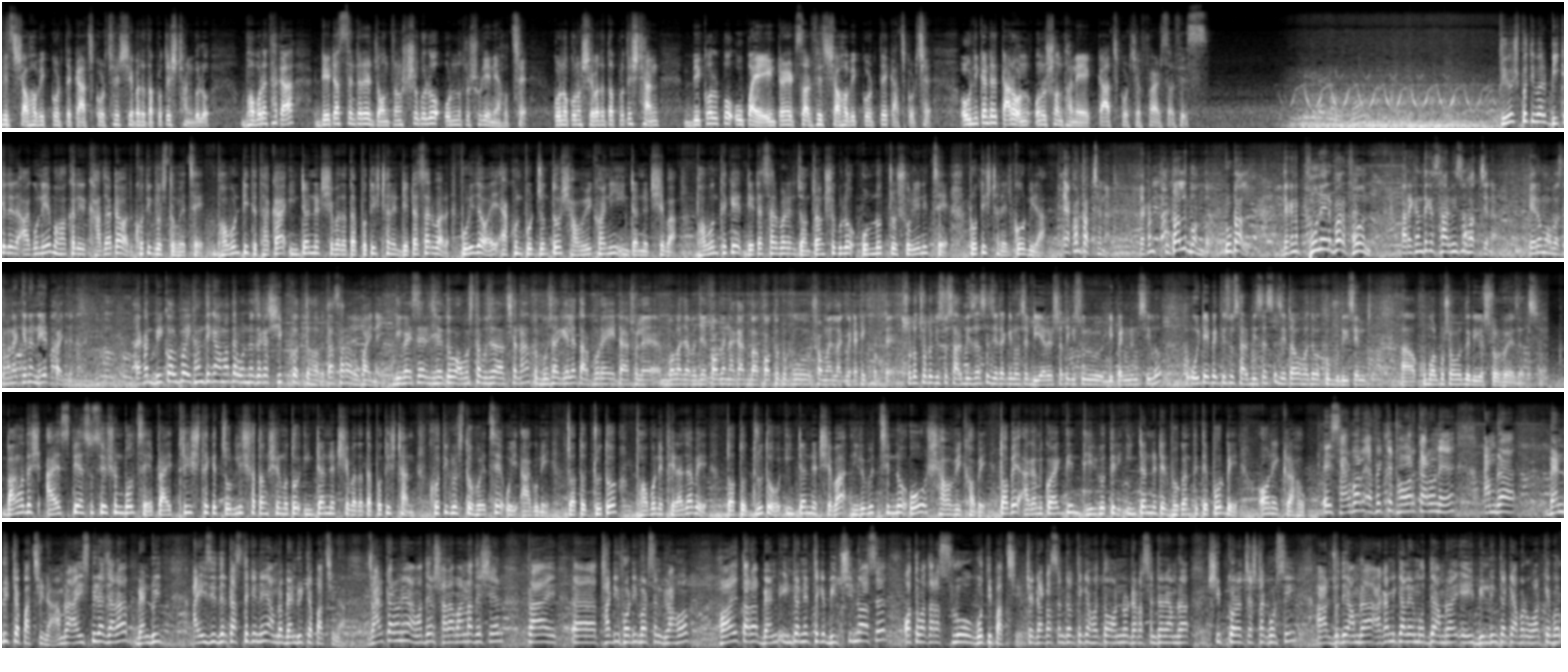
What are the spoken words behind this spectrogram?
Service স্বাভাবিক করতে কাজ করছে সেবাদাতা প্রতিষ্ঠানগুলো। ভবনে থাকা ডেটা সেন্টারের যন্ত্রাংশগুলো অন্যত্র সরিয়ে নেওয়া হচ্ছে। কোনো কোনো সেবাদাতা প্রতিষ্ঠান বিকল্প উপায়ে ইন্টারনেট সার্ভিস স্বাভাবিক করতে কাজ করছে। অগ্নিকাণ্ডের কারণ অনুসন্ধানে কাজ করছে ফায়ার সার্ভিস বৃহস্পতিবার বিকেলের আগুনে মহাখালীর খাজা টাওয়ার ক্ষতিগ্রস্ত হয়েছে। ভবনটিতে থাকা ইন্টারনেট সেবাদাতা প্রতিষ্ঠানের ডেটা সার্ভার পুড়ে যাওয়ায় এখন পর্যন্ত স্বাভাবিক হয়নি ইন্টারনেট সেবা। ভবন থেকে ডেটা সার্ভারের যন্ত্রাংশগুলো অন্যত্র সরিয়ে নিচ্ছে প্রতিষ্ঠানের কর্মীরা। এখন পাচ্ছে না। এখন টোটাল বন্ধ। টোটাল দেখেন ফোনের পর ফোন। আর এখান থেকে সার্ভিসও হচ্ছে না। এরকম অবস্থা মানে কেন নেট পাইতে? না। এখন বিকল্প এখান থেকে আমাদের অন্য জায়গায় শিফট করতে হবে তাছাড়া আর উপায় নেই। ডিভাইসের যেহেতু অবস্থা বোঝা যাচ্ছে না তো বোঝা গেলে তারপরে এটা আসলে বলা যাবে যে কবে নাগাদ বা কতটুকু সময় লাগবে এটা ঠিক করতে। ছোট ছোট কিছু সার্ভিস আছে যেটা কিনা হচ্ছে ডিআর এর সাথে কিছু ডিপেন্ডেন্ট ছিল। তো ওই টাইপের কিছু সার্ভিস আছে যেটাও হয়তো খুব রিসেন্ট খুব অল্প সময়ের মধ্যে রিস্টোর হয়ে যাচ্ছে। বাংলাদেশ আইএসপি অ্যাসোসিয়েশন বলছে প্রায় ত্রিশ থেকে চল্লিশ শতাংশের মতো ইন্টারনেট সেবাদাতা প্রতিষ্ঠান ক্ষতিগ্রস্ত হয়েছে ওই আগুনে। যত দ্রুত ভবনে ফেরা যাবে, তত দ্রুত ইন্টারনেট সেবা নিরবিচ্ছিন্ন ও স্বাভাবিক হবে। তবে আগামী কয়েকদিন ধীরগতির ইন্টারনেটের ভোগান্তিতে পড়বে অনেক গ্রাহক। এই সার্ভার এফেক্টেড হওয়ার কারণে আমরা ব্যান্ডউইথটা পাচ্ছি না। আমরা আইএসপিরা যারা ব্যান্ডউইথ আইজিদের কাছ থেকে নেই, আমরা ব্যান্ডউইথটা পাচ্ছি না। যার কারণে আমাদের সারা বাংলাদেশের প্রায় থার্টি ফর্টি পার্সেন্ট গ্রাহক হয় তারা ব্যান্ড ইন্টারনেট থেকে বিচ্ছিন্ন আছে অথবা তারা স্লো গতি পাচ্ছে। সে ডাটা সেন্টার থেকে হয়তো অন্য ডাটা সেন্টারে আমরা শিফট করার চেষ্টা করছি। আর যদি আমরা আগামীকালের মধ্যে আমরা এই বিল্ডিংটাকে আবার ওয়ার্কেবল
